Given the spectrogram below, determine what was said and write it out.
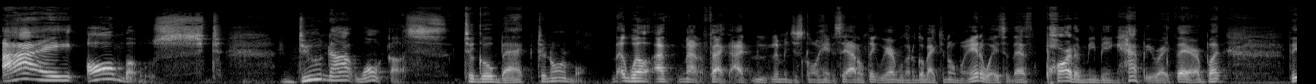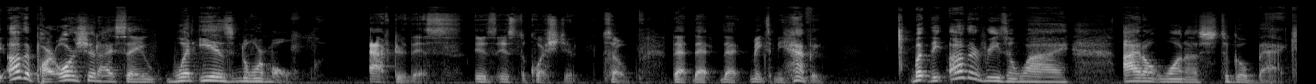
I almost do not want us to go back to normal. Well, I, matter of fact, I, let me just go ahead and say I don't think we're ever going to go back to normal anyway. So that's part of me being happy right there. But the other part, or should I say, what is normal after this is is the question. So that that that makes me happy. But the other reason why I don't want us to go back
